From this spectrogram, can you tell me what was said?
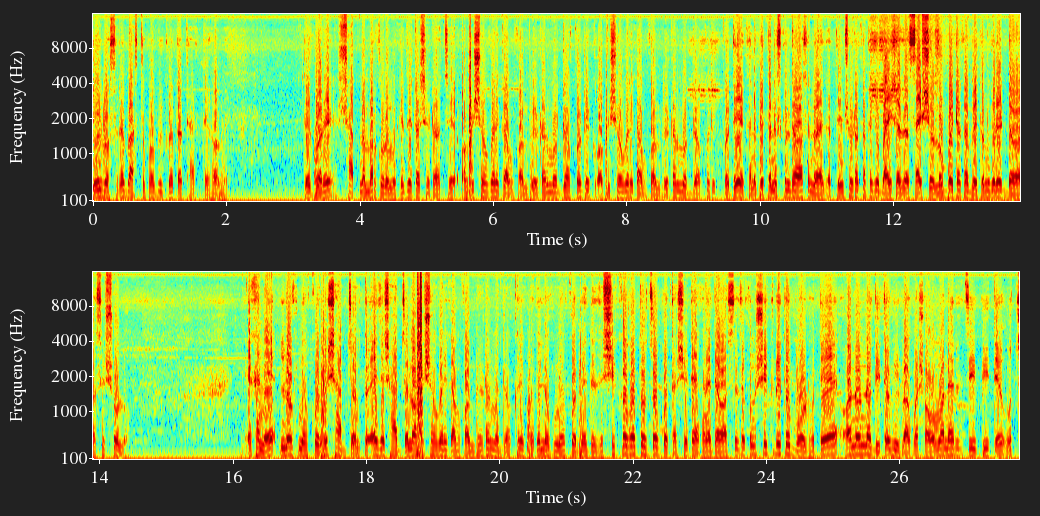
দুই বছরের বাস্তব অভিজ্ঞতা থাকতে হবে। তারপরে সাত নম্বর কর্মীকে যেটা, সেটা হচ্ছে অফিস সহকারী কাম কম্পিউটার মধ্যে অক্ষরিক অফিস সহকারী কাম কম্পিউটার মধ্যে অক্ষরিক পদে এখানে বেতন স্কেল দেওয়া আছে নয় হাজার তিনশো টাকা থেকে বাইশ হাজার চারশো নব্বই টাকা, বেতন গ্রেড দেওয়া আছে ষোলো। এখানে লোক নিয়োগ করবে সাতজন। তো এই যে সাতজন অফিস সহকারী কাম কম্পিউটার মধ্যে অক্ষরিক পদে লোক নিয়োগ করবে। এদের যে শিক্ষাগত যোগ্যতা, সেটা এখানে দেওয়া আছে যে কোনো স্বীকৃত বোর্ড হতে অনন্য দ্বিতীয় বিভাগ বা সমমানের জিপিতে উচ্চ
